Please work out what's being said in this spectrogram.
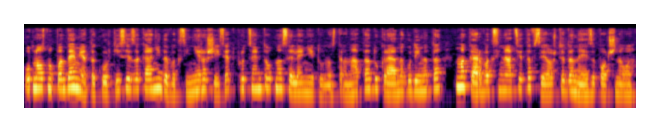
Относно пандемията, Курти се закани да вакцинира 60% от населението на страната до края на годината, макар вакцинацията все още да не е започнала.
